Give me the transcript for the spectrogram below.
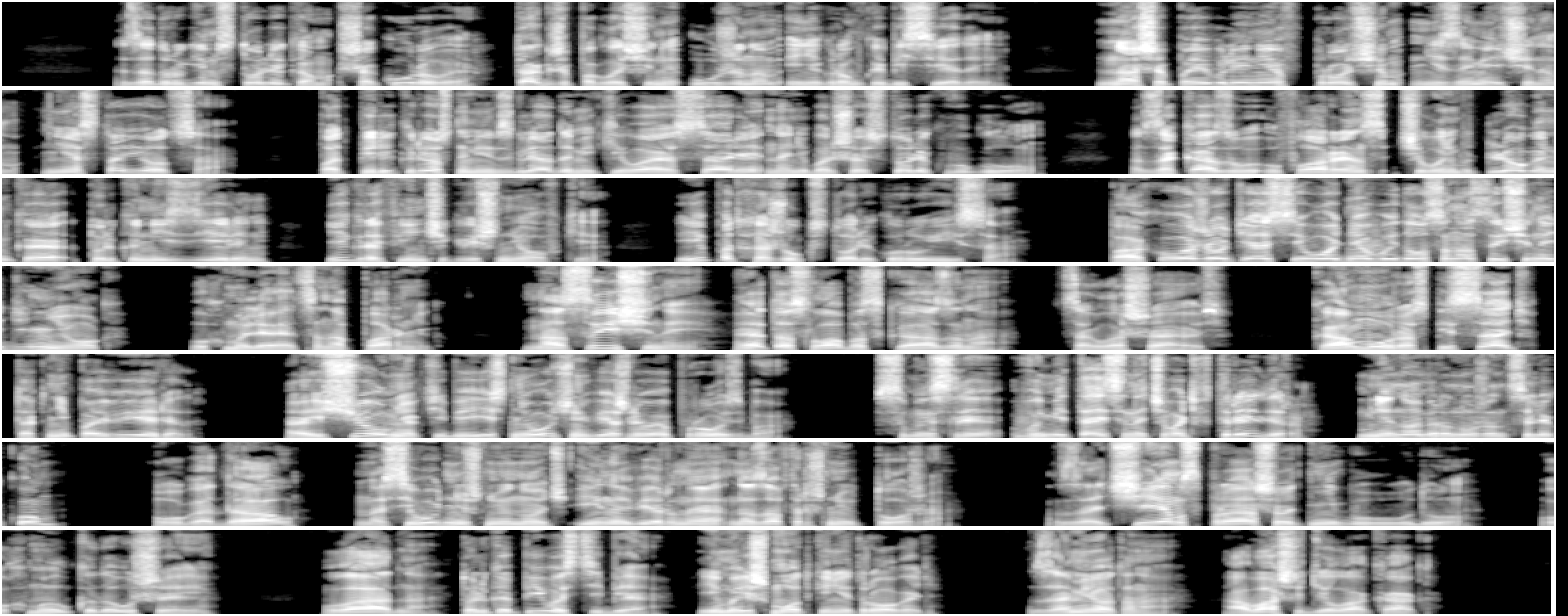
За другим столиком Шакуровы также поглощены ужином и негромкой беседой. Наше появление, впрочем, незамеченным не остается. Под перекрестными взглядами киваю Саре на небольшой столик в углу. Заказываю у Флоренс чего-нибудь легонькое, только не зелень, и графинчик вишневки. И подхожу к столику Руиса. «Похоже, у тебя сегодня выдался насыщенный денек», — ухмыляется напарник. Насыщенный — это слабо сказано, соглашаюсь. Кому расписать, так не поверят. А еще у меня к тебе есть не очень вежливая просьба. В смысле, выметайся ночевать в трейлер? Мне номер нужен целиком? Угадал. На сегодняшнюю ночь и, наверное, на завтрашнюю тоже. Зачем, спрашивать не буду. Ухмылка до ушей. Ладно, только пиво с тебя и мои шмотки не трогать. Заметано. А ваши дела как?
